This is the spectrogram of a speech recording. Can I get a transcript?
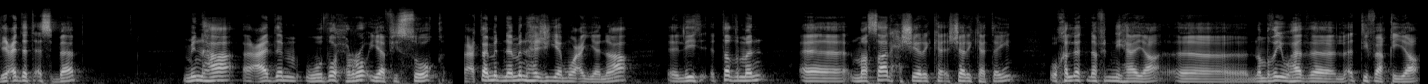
لعدة أسباب. منها عدم وضوح الرؤية في السوق اعتمدنا منهجية معينة لتضمن آه، مصالح الشركتين وخلتنا في النهاية آه، نمضي هذا الاتفاقية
